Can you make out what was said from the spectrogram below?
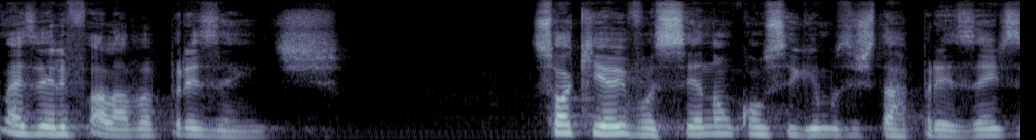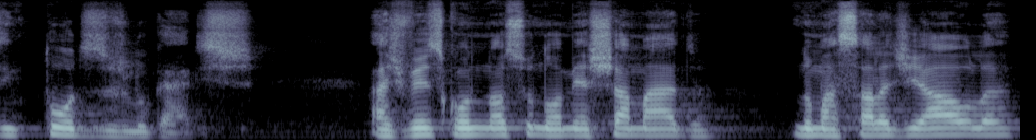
Mas ele falava presente. Só que eu e você não conseguimos estar presentes em todos os lugares. Às vezes, quando nosso nome é chamado numa sala de aula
